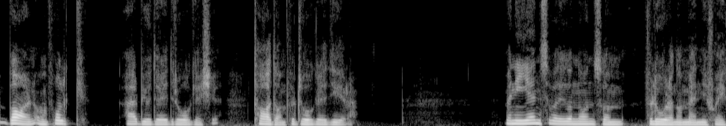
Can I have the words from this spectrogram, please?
barn, om folk erbjuder dig droger, ta dem för droger är dyra. Men igen så var det då någon som förlorade någon människa i,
